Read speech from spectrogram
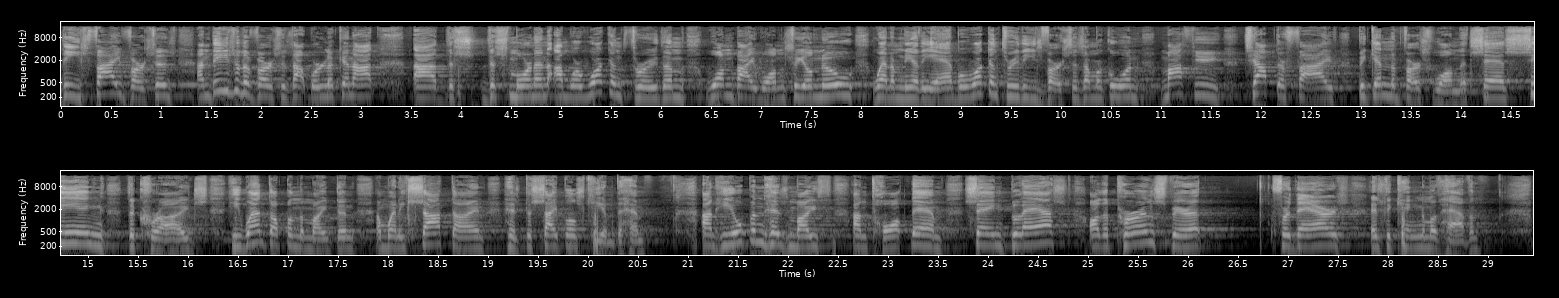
these five verses, and these are the verses that we're looking at uh, this, this morning, and we're working through them one by one, so you'll know when I'm near the end. We're working through these verses, and we're going Matthew chapter 5, beginning of verse 1. It says, Seeing the crowds, he went up on the mountain, and when he sat down, his disciples came to him. And he opened his mouth and taught them, saying, Blessed are the poor in spirit, for theirs is the kingdom of heaven.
